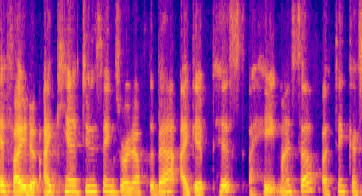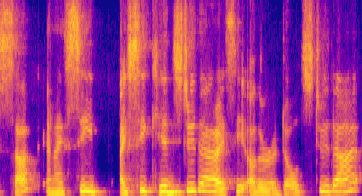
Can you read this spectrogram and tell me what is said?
if I do, I can't do things right off the bat, I get pissed. I hate myself. I think I suck. And I see I see kids do that. I see other adults do that.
